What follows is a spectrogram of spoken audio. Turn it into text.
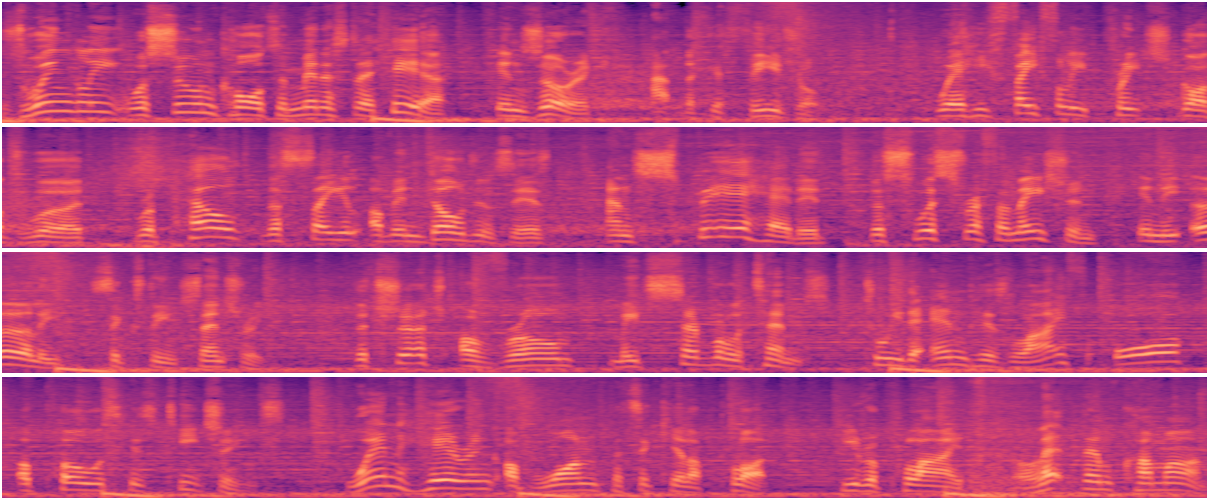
Zwingli was soon called to minister here in Zurich at the cathedral, where he faithfully preached God's word, repelled the sale of indulgences, and spearheaded the Swiss Reformation in the early 16th century the Church of Rome made several attempts to either end his life or oppose his teachings. When hearing of one particular plot, he replied, Let them come on.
